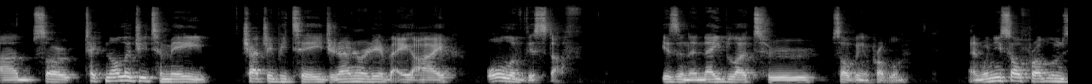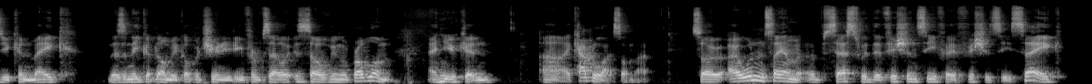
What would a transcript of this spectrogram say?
Um, so technology to me, ChatGPT, generative AI, all of this stuff is an enabler to solving a problem. And when you solve problems, you can make there's an economic opportunity from solving a problem, and you can uh, capitalize on that. So I wouldn't say I'm obsessed with efficiency for efficiency's sake.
